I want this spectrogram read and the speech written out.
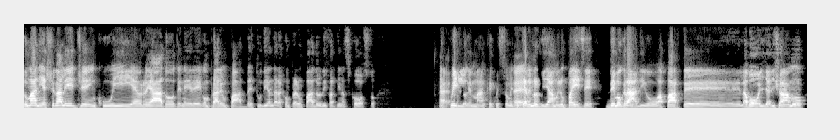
Domani esce una legge in cui è un reato tenere, comprare un pad e tu devi andare a comprare un pad e lo devi fare di nascosto. È Eh. quello che manca in questo momento. Eh. chiaro, noi viviamo in un paese democratico, a parte la voglia, diciamo,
